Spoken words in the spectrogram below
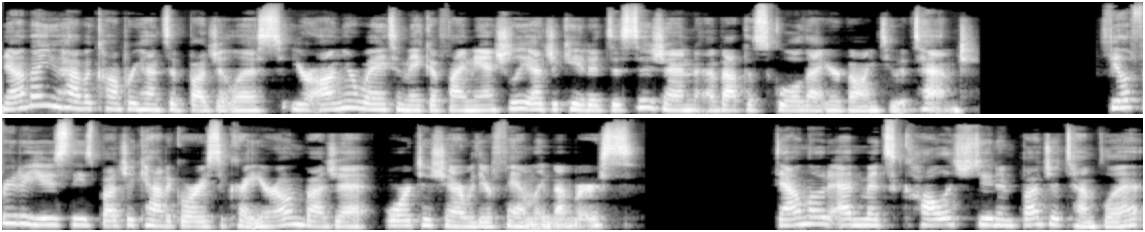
Now that you have a comprehensive budget list, you're on your way to make a financially educated decision about the school that you're going to attend. Feel free to use these budget categories to create your own budget or to share with your family members. Download Edmit's college student budget template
